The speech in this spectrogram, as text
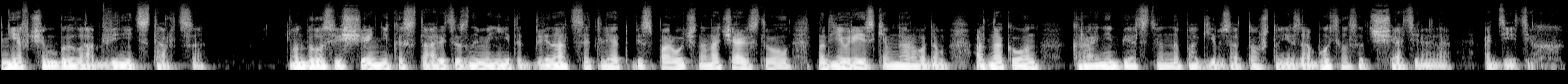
не в чем было обвинить старца. Он был священник и старец и знаменитый, двенадцать лет беспорочно начальствовал над еврейским народом, однако он крайне бедственно погиб за то, что не заботился тщательно о детях.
